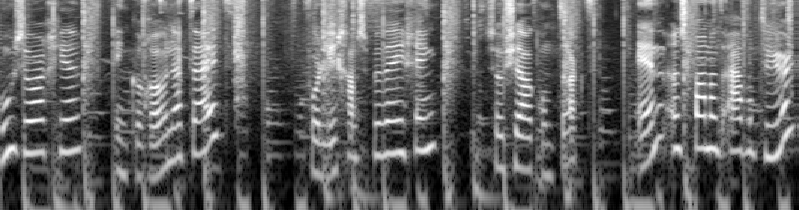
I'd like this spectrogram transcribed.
Hoe zorg je in coronatijd voor lichaamsbeweging, sociaal contact en een spannend avontuur?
